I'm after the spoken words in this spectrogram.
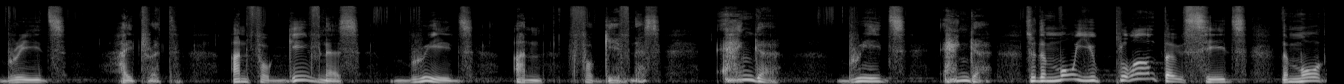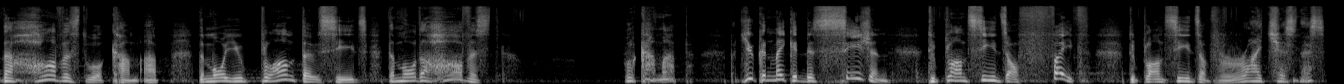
breeds hatred, unforgiveness breeds unforgiveness, anger breeds anger. So the more you plant those seeds, the more the harvest will come up. The more you plant those seeds, the more the harvest will come up. But you can make a decision to plant seeds of faith, to plant seeds of righteousness.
